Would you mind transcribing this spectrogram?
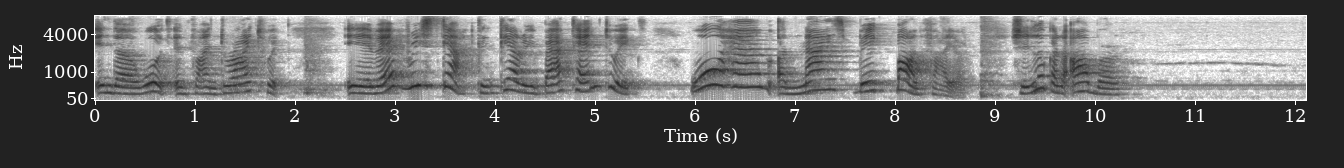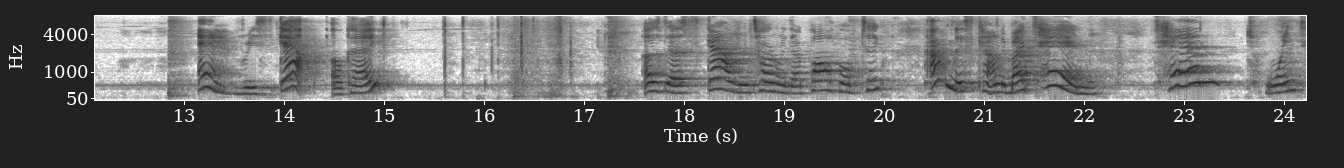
in the woods and find dry twigs. If every scout can carry back ten twigs, we'll have a nice big bonfire. She looked at Albert. Every scout, okay? As the scout returned with their pile of twigs, Agnes counted by ten. Ten 20,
